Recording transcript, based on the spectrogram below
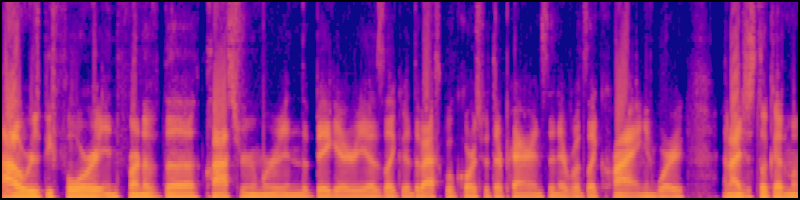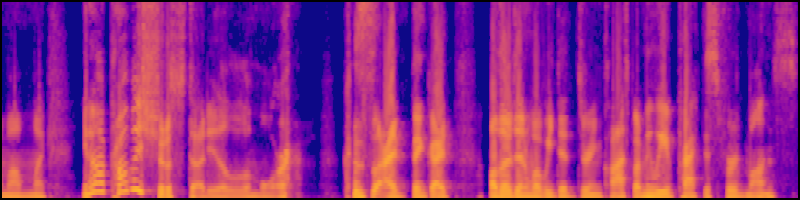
hours before in front of the classroom or in the big areas like the basketball courts with their parents and everyone's like crying and worried and i just look at my mom i'm like you know i probably should have studied a little more because i think i other than what we did during class but i mean we practiced for months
